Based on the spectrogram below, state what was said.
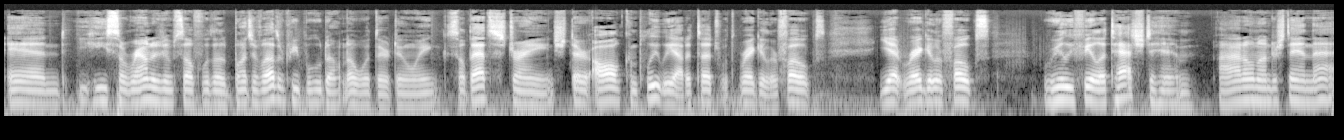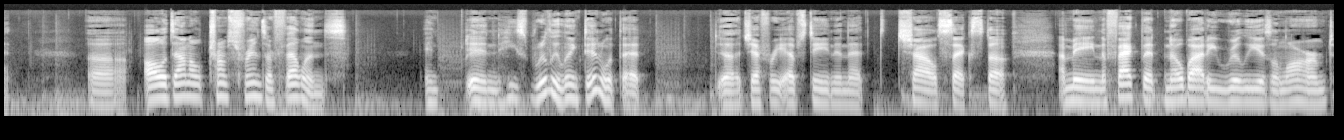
And he surrounded himself with a bunch of other people who don't know what they're doing. So that's strange. They're all completely out of touch with regular folks, yet, regular folks really feel attached to him. I don't understand that. Uh, all of Donald Trump's friends are felons and and he's really linked in with that uh, Jeffrey Epstein and that child sex stuff. I mean, the fact that nobody really is alarmed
